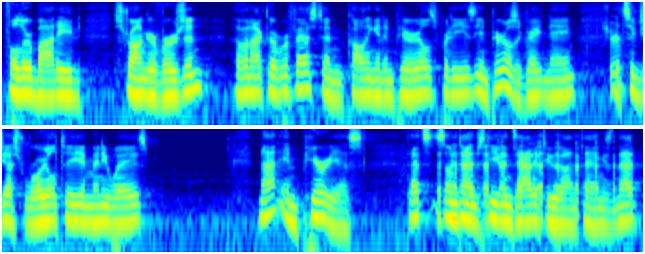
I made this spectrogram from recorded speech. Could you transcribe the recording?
fuller bodied, stronger version of an Oktoberfest, and calling it Imperial is pretty easy. Imperial is a great name. Sure. It suggests royalty in many ways. Not imperious. That's sometimes Stephen's attitude on things, and that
